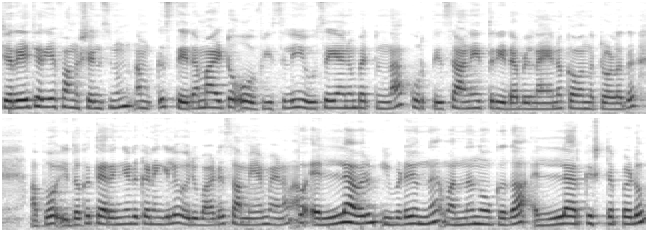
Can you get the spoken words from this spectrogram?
ചെറിയ ചെറിയ ഫങ്ഷൻസിനും നമുക്ക് സ്ഥിരമായിട്ട് ഓഫീസിൽ യൂസ് ചെയ്യാനും പറ്റുന്ന കുർത്തീസാണ് ഈ ത്രീ ഡബിൾ നയൻ ഒക്കെ വന്നിട്ടുള്ളത്. അപ്പോൾ ഇതൊക്കെ തിരഞ്ഞെടുക്കണമെങ്കിൽ ഒരുപാട് സമയം വേണം. അപ്പോൾ എല്ലാവരും ഇവിടെ ഒന്ന് വന്ന് നോക്കുക. എല്ലാവർക്കും ഇഷ്ടപ്പെടും.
